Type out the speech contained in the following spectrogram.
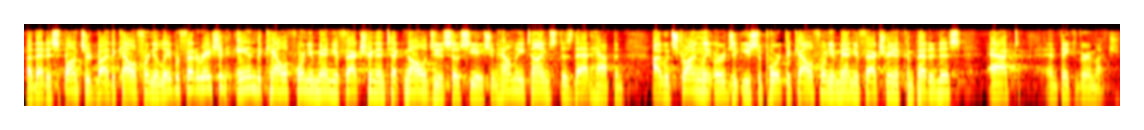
Uh, that is sponsored by the California Labor Federation and the California Manufacturing and Technology Association. How many times does that happen? I would strongly urge that you support the California Manufacturing and Competitiveness Act, and thank you very much.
